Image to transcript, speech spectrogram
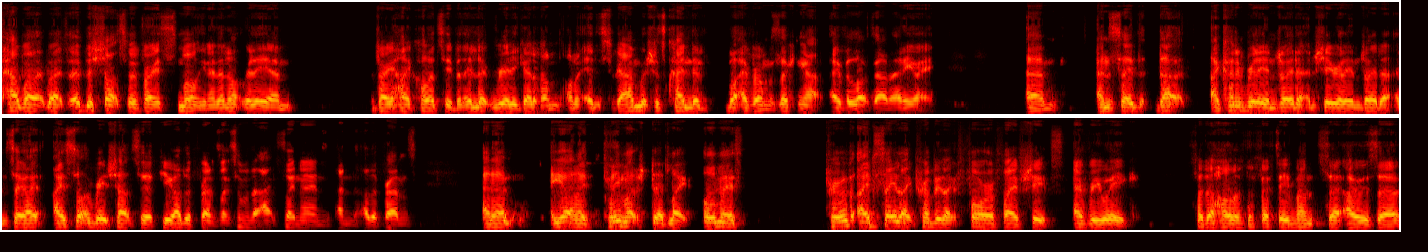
how well it worked. The shots were very small, you know, they're not really um, very high quality, but they look really good on, on Instagram, which was kind of what everyone was looking at over lockdown anyway. Um, and so th- that I kind of really enjoyed it, and she really enjoyed it. And so I, I sort of reached out to a few other friends, like some of the acts I know and, and other friends. And um, yeah, and I pretty much did like almost, I'd say like probably like four or five shoots every week for the whole of the 15 months that I was uh,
